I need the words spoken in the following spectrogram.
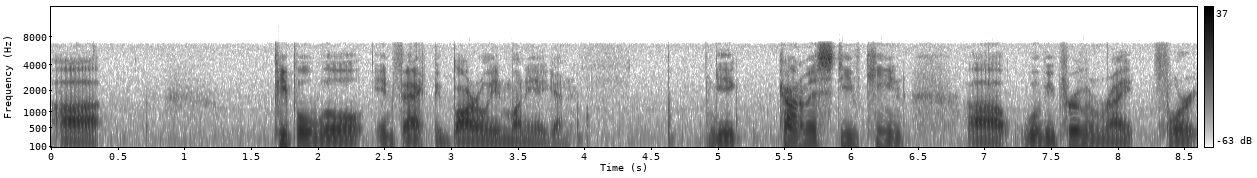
Uh, people will, in fact, be borrowing money again. The economist Steve Keen uh, will be proven right, for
